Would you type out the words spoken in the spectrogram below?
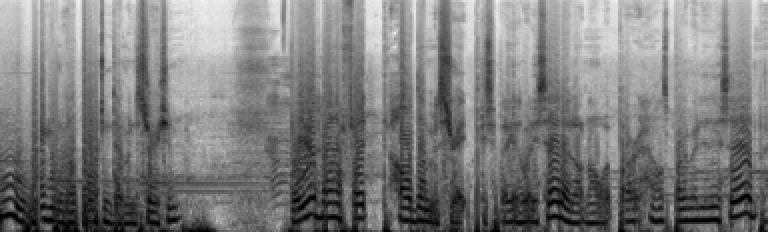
Ooh, regular potion demonstration. For your benefit, I'll demonstrate. Basically, is what he said. I don't know what part else part of it he said, but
